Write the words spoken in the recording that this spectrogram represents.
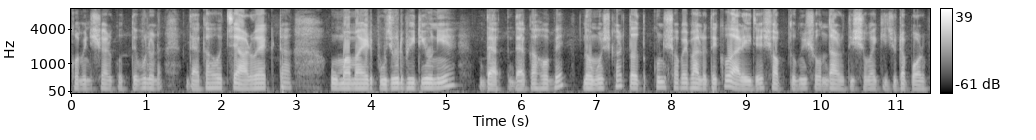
কমেন্ট শেয়ার করতে ভুলো না। দেখা হচ্ছে আরও একটা উমা মায়ের পুজোর ভিডিও নিয়ে। দেখা হবে। নমস্কার, ততক্ষণ সবাই ভালো থেকো। আর এই যে সপ্তমী সন্ধ্যা আরতির সময় কিছুটা পর্ব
